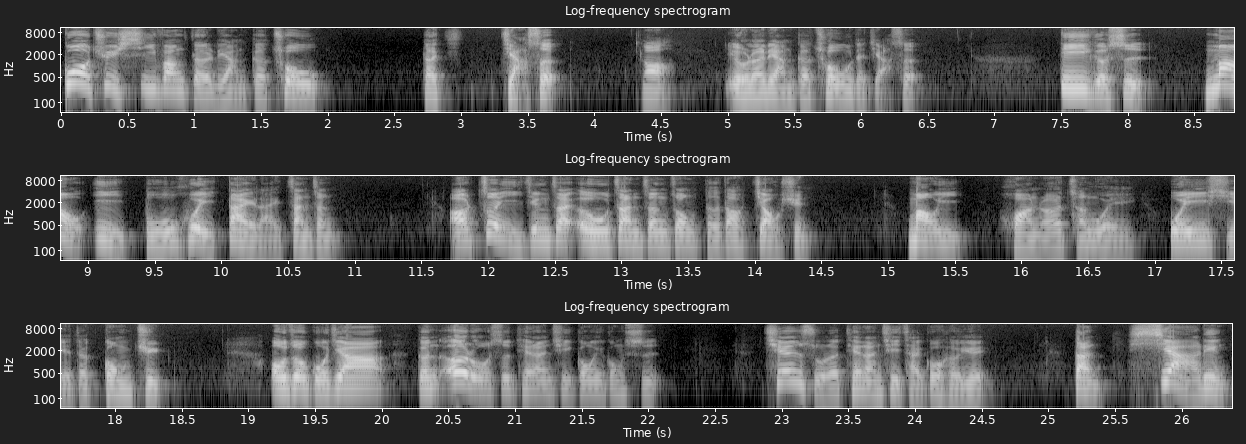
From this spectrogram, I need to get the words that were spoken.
过去西方的两个错误的假设啊，有了两个错误的假设。第一个是贸易不会带来战争，而这已经在俄乌战争中得到教训，贸易反而成为威胁的工具。欧洲国家跟俄罗斯天然气工业公司签署了天然气采购合约，但下令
